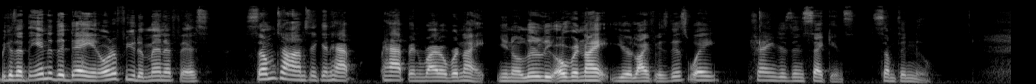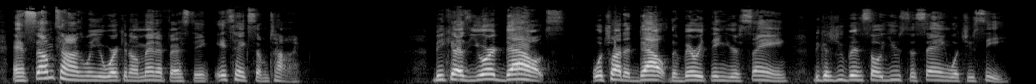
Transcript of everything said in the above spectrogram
Because at the end of the day, in order for you to manifest, sometimes it can hap- happen right overnight. You know, literally overnight, your life is this way, changes in seconds, something new. And sometimes when you're working on manifesting, it takes some time. Because your doubts will try to doubt the very thing you're saying because you've been so used to saying what you see.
